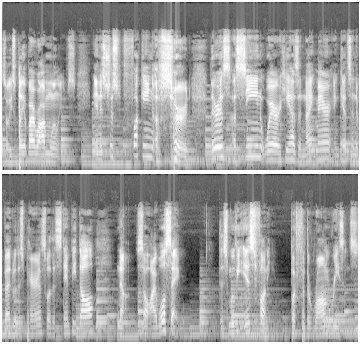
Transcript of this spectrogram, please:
So he's played by Robin Williams. And it's just fucking absurd. There is a scene where he has a nightmare and gets into bed with his parents with a Stimpy doll. No. So I will say, this movie is funny, but for the wrong reasons.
